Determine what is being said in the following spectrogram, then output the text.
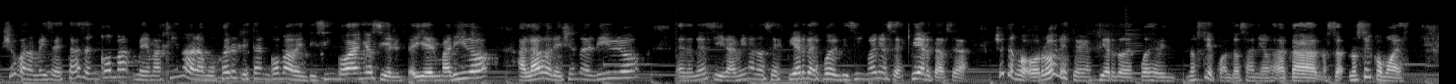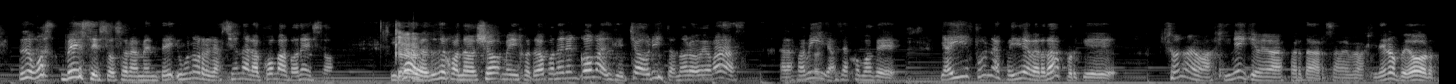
Yo cuando me dicen, estás en coma, me imagino a la mujer que está en coma 25 años y el, y el marido al lado leyendo el libro, ¿entendés? Y la mina no se despierta, después de 25 años se despierta. O sea, yo tengo horrores que me despierto después de no sé cuántos años acá, no sé, no sé cómo es. Entonces vos ves eso solamente y uno relaciona la coma con eso. Y claro. Claro. entonces cuando yo me dijo, te voy a poner en coma, dije, chao, listo, no lo veo más. A la familia, o sea, es como que... Y ahí fue una despedida de verdad, porque yo no me imaginé que me iba a despertar, o sea, me imaginé lo peor.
